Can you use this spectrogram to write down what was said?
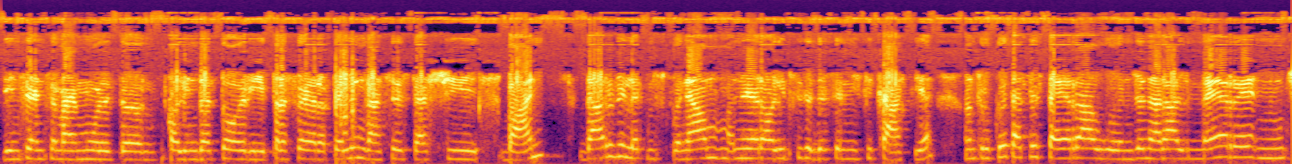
din ce în ce mai mult uh, colindătorii preferă pe lângă acestea și bani. Darurile, cum spuneam, nu erau lipsite de semnificație, întrucât acestea erau în general mere, nuci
